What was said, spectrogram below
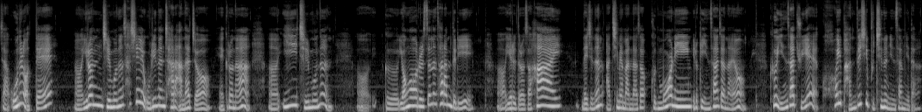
자, 오늘 어때? 어, 이런 질문은 사실 우리는 잘 안 하죠. 예, 그러나 어, 이 질문은 어, 그 영어를 쓰는 사람들이 어, 예를 들어서 hi 내지는 아침에 만나서 good morning 이렇게 인사하잖아요. 그 인사 뒤에 거의 반드시 붙이는 인사입니다.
